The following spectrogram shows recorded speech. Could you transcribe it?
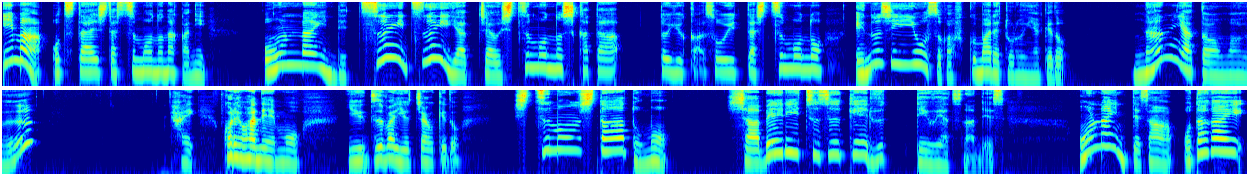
今お伝えした質問の中にオンラインでついついやっちゃう質問の仕方というかそういった質問の NG 要素が含まれとるんやけど何やと思う？はい。これはねもうズバリ言っちゃうけど質問した後も喋り続けるっていうやつなんです。オンラインってさお互い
